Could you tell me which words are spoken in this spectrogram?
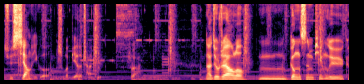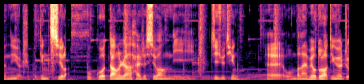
去像一个什么别的产品，是吧？那就这样喽。嗯，更新频率肯定也是不定期了，不过当然还是希望你继续听。哎，我们本来没有多少订阅者，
